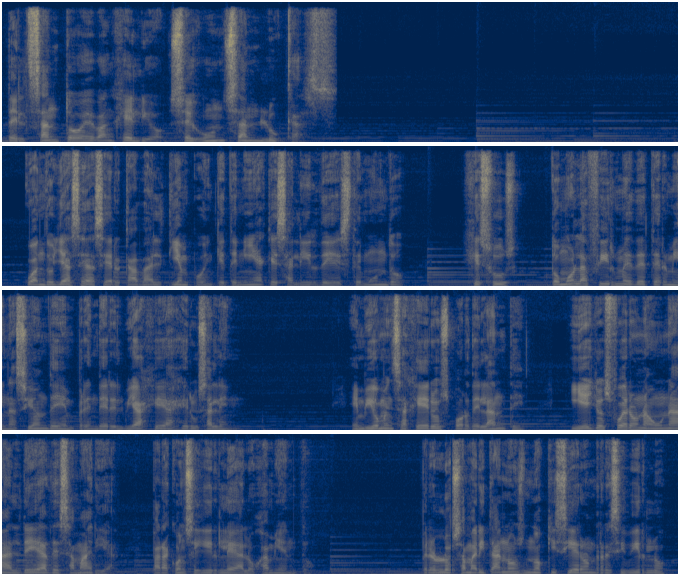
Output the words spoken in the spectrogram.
del Santo Evangelio según San Lucas Cuando ya se acercaba el tiempo en que tenía que salir de este mundo, Jesús tomó la firme determinación de emprender el viaje a Jerusalén. Envió mensajeros por delante y ellos fueron a una aldea de Samaria para conseguirle alojamiento. Pero los samaritanos no quisieron recibirlo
